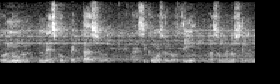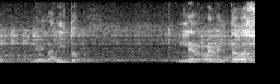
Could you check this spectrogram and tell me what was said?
con un, escopetazo, así como se los di, más o menos en el de ladito, le reventabas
